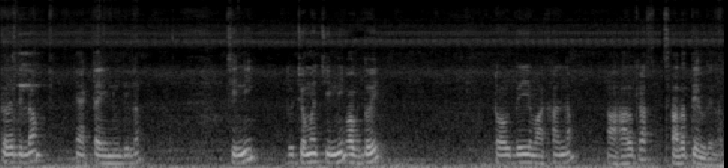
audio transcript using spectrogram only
করে দিলাম একটা ইনু দিলাম। চিনি দু চামচ চিনি টক দই। টক দই মাখালাম আর হালকা সাদা তেল দিলাম।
